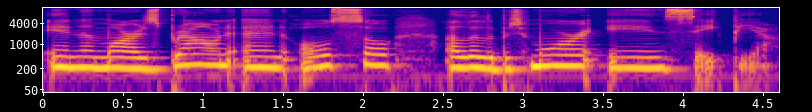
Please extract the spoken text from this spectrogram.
in a Mars Brown and also a little bit more in Sepia.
